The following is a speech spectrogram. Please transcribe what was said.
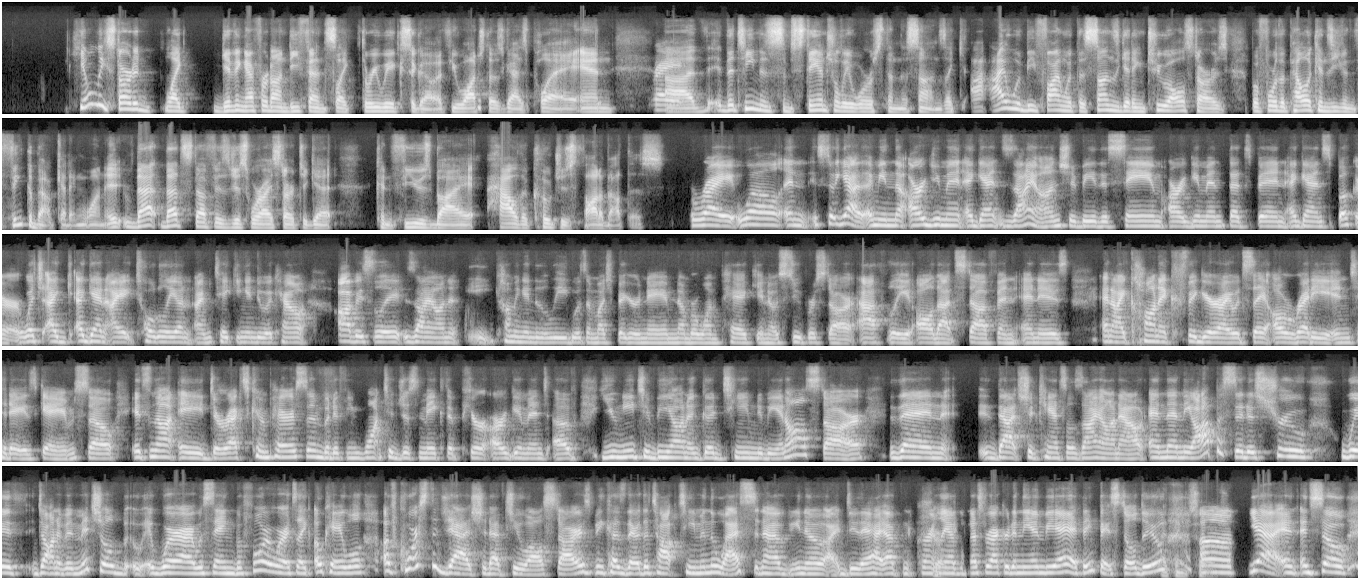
he only started like giving effort on defense like three weeks ago. If you watch those guys play, and right. uh, the, the, team is substantially worse than the Suns. Like I, I would be fine with the Suns getting two All Stars before the Pelicans even think about getting one. It, that that stuff is just where I start to get confused by how the coaches thought about this. Right. Well, and so, yeah, I mean, the argument against Zion should be the same argument that's been against Booker, which I, again, I totally, I'm taking into account. Obviously, Zion coming into the league was a much bigger name, number one pick, you know, superstar, athlete, all that stuff, and and is an iconic figure, I would say, already in today's game. So it's not a direct comparison, but if you want to just make the pure argument of you need to be on a good team to be an all star, then that should cancel Zion out. And then the opposite is true with Donovan Mitchell, where I was saying before, where it's like, okay, well, of course the Jazz should have two All Stars because they're the top team in the West and have, you know, do they have currently sure. have the best record in the NBA? I think they still do. So. Um, yeah, and and so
